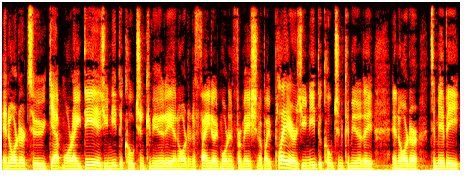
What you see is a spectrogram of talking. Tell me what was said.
in order to get more ideas. You need the coaching community in order to find out more information about players. You need the coaching community in order to maybe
